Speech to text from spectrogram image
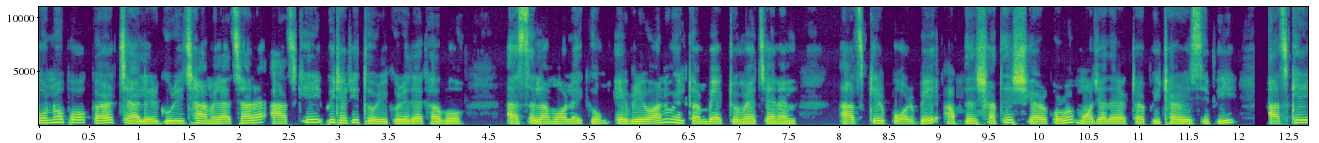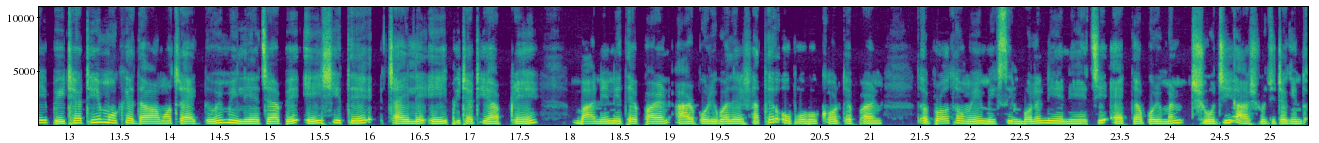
কোনো প্রকার চালের গুঁড়ি ঝামেলা ছাড়া আজকে এই পিঠাটি তৈরি করে দেখাবো। আসসালামু আলাইকুম everyone welcome back to my channel আজকের পর্বে আপনাদের সাথে শেয়ার করব মজাদার একটা পিঠার রেসিপি আজকের এই পিঠাটি মুখে দেওয়া মাত্র একদমই মিলিয়ে যাবে। এই শীতে চাইলে এই পিঠাটি আপনি বানিয়ে নিতে পারেন আর পরিবারের সাথে উপভোগ করতে পারেন। তো প্রথমে মিক্সিং বলে নিয়ে নিয়েছি। এক কাপ পরিমাণ সুজি, আর সুজিটা কিন্তু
